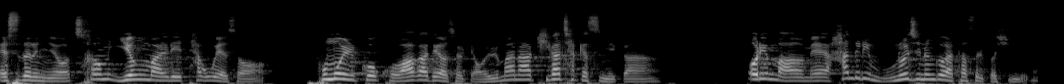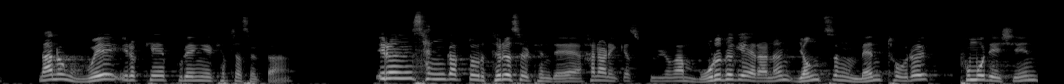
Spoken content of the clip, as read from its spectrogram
에스더는요, 처음 이영만리 타국에서 부모 잃고 고아가 되었을 때 얼마나 기가 찼겠습니까? 어린 마음에 하늘이 무너지는 것 같았을 것입니다. 나는 왜 이렇게 불행에 겹쳤을까? 이런 생각도 들었을 텐데 하나님께서 훌륭한 모르드게라는 영적 멘토를 부모 대신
